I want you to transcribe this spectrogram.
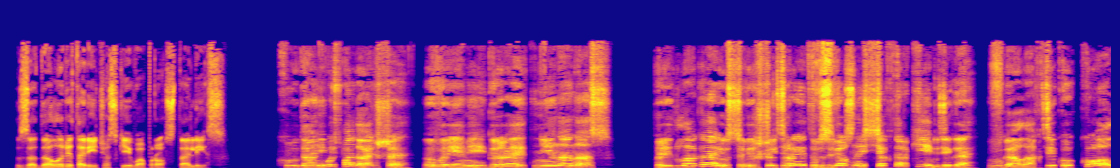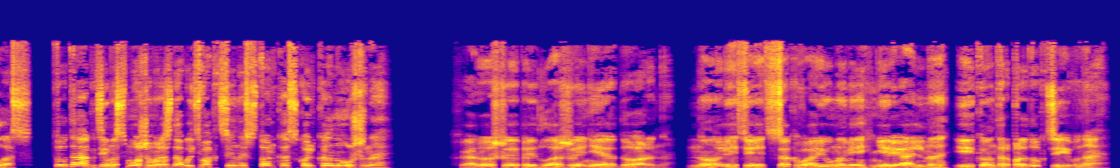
— задал риторический вопрос Талис. «Куда-нибудь подальше. Время играет не на нас. Предлагаю совершить рейд в звездный сектор Кибдига, в галактику Колос, туда, где мы сможем раздобыть вакцины столько, сколько нужно». «Хорошее предложение, Дорн, но лететь с аквариумами нереально и контрпродуктивно.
